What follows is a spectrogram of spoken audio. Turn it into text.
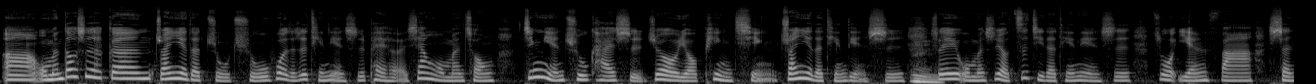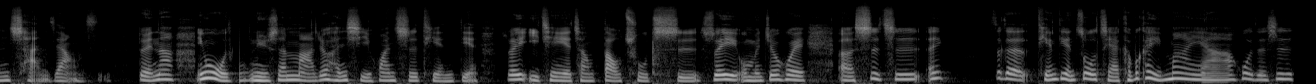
呃，我们都是跟专业的主厨或者是甜点师配合。像我们从今年初开始就有聘请专业的甜点师，嗯所以我们是有自己的甜点师做研发、生产这样子。对，那因为我女生嘛，就很喜欢吃甜点，所以以前也常到处吃，所以我们就会呃试吃，哎、这个甜点做起来可不可以卖呀、或者是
